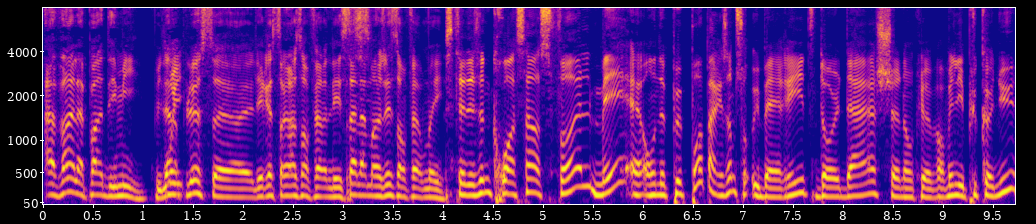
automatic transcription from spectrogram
avant la pandémie. Puis là Oui. en plus euh, les restaurants sont fermés, les salles à manger sont fermées. C'était déjà une croissance folle, mais euh, on ne peut pas, par exemple, sur Uber Eats, DoorDash, euh, donc euh, parmi les plus connus,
